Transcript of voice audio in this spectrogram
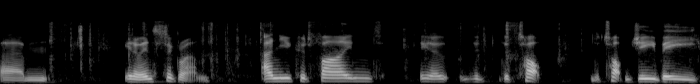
um, you know, Instagram, and you could find you know the, the top the top GB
